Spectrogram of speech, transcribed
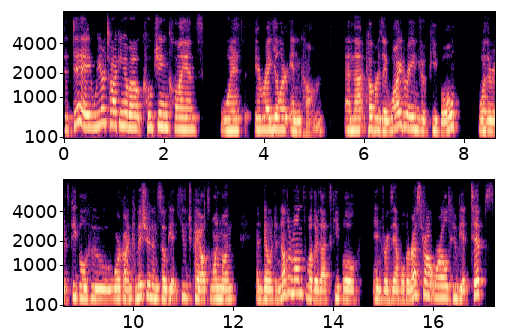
Today, we are talking about coaching clients with irregular income. And that covers a wide range of people, whether it's people who work on commission and so get huge payouts one month and don't another month, whether that's people in, for example, the restaurant world who get tips.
